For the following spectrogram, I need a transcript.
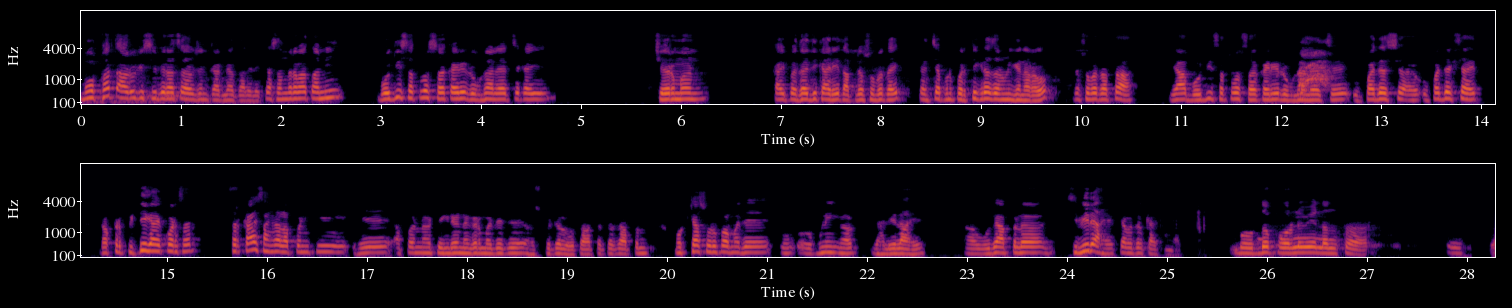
मोफत आरोग्य शिबिराचं आयोजन करण्यात आलेलं आहे. त्या संदर्भात आम्ही बोधिसत्व सहकारी रुग्णालयाचे काही चेअरमन काही पदाधिकारी आहेत आपल्यासोबत आहेत. त्यांची आपण प्रतिक्रिया जाणून घेणार आहोत. त्यासोबत आता या बोधिसत्व सहकारी रुग्णालयाचे उपाध्यक्ष उपाध्यक्ष आहेत doctor P T Gaikwad sir. Sir काय सांगाल आपण की हे आपण टिंगरे नगरमध्ये जे हॉस्पिटल होतं तर त्याचं आपण मोठ्या स्वरूपामध्ये ओपनिंग झालेलं आहे. उद्या आपलं शिबिर आहे त्याबद्दल काय सांगाल? बौद्ध पौर्णिमेनंतर एक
